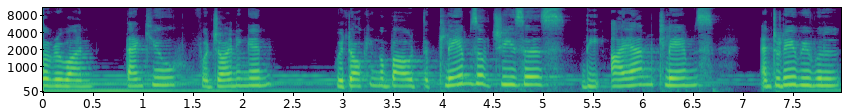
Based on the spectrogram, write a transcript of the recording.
everyone. Thank you for joining in. We're talking about the claims of Jesus, the I am claims, and today we will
